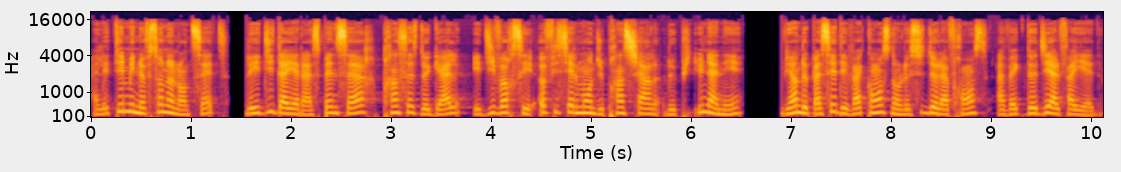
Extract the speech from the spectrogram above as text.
À l'été 1997, Lady Diana Spencer, princesse de Galles et divorcée officiellement du prince Charles depuis une année, vient de passer des vacances dans le sud de la France avec Dodi Al-Fayed.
